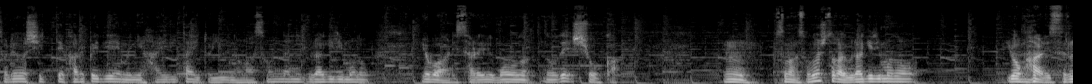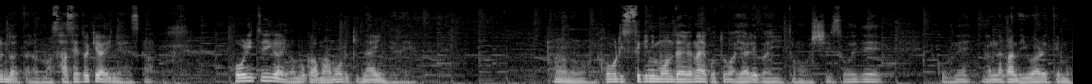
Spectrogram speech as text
それを知ってカルペディエムに入りたいというのはそんなに裏切り者呼ばわりされるものなのでしょうか。うん。つまりその人が裏切り者呼ばわりするんだったら、まあ、させときゃいいんじゃないですか。法律以外は僕は守る気ないんでね。あの法律的に問題がないことはやればいいと思うしそれでこうねなんだかんだ言われても、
